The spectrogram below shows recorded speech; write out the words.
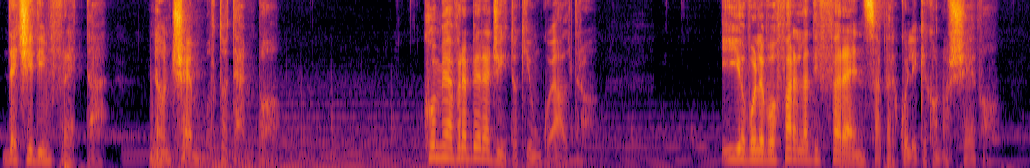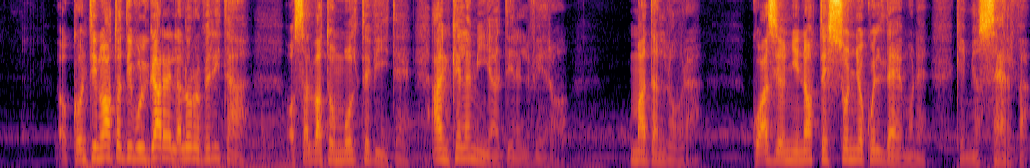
Decidi in fretta, non c'è molto tempo come avrebbe reagito chiunque altro. Io volevo fare la differenza per quelli che conoscevo. Ho continuato a divulgare la loro verità, ho salvato molte vite, anche la mia a dire il vero. Ma da allora, quasi ogni notte sogno quel demone che mi osserva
